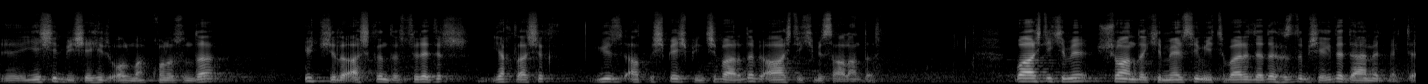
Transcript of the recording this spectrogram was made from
e, yeşil bir şehir olma konusunda 3 yılı aşkındır süredir yaklaşık 165 bin civarında bir ağaç dikimi sağlandı. Bu ağaç dikimi şu andaki mevsim itibariyle de hızlı bir şekilde devam etmekte.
